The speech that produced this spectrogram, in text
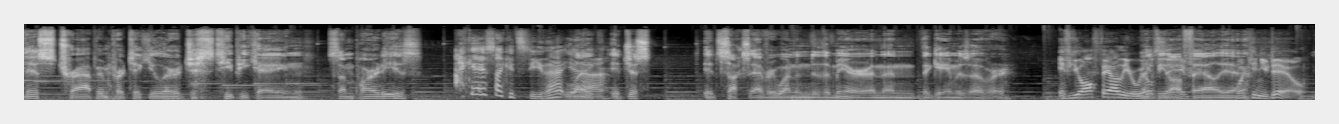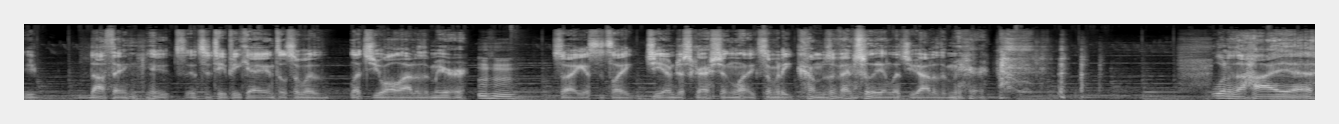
this trap in particular, just TPKing some parties. I guess I could see that. Yeah. Like, it just, it sucks everyone into the mirror and then the game is over. if you all fail your will Like, if you all fail, yeah. what can you do? you nothing. It's it's a TPK until someone lets you all out of the mirror. Mm-hmm. So I guess it's like GM discretion. Like somebody comes eventually and lets you out of the mirror. One of the high uh,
